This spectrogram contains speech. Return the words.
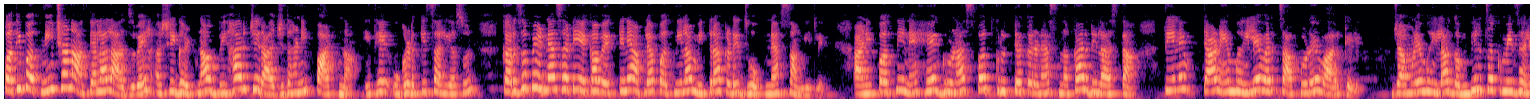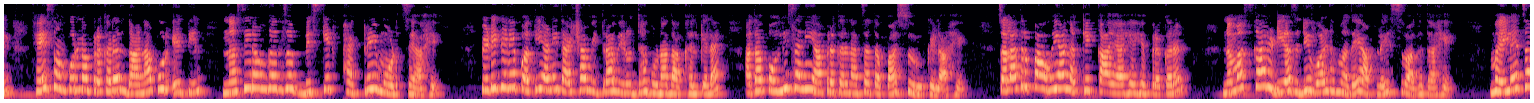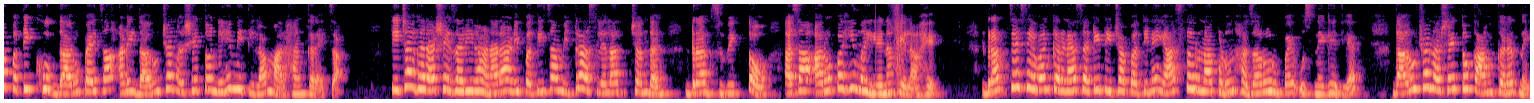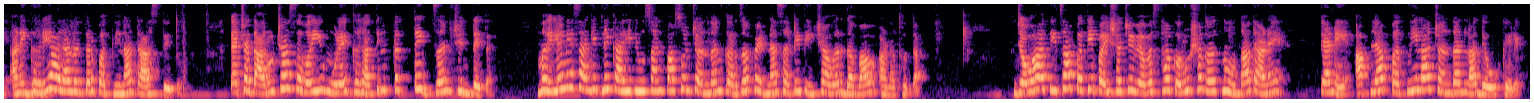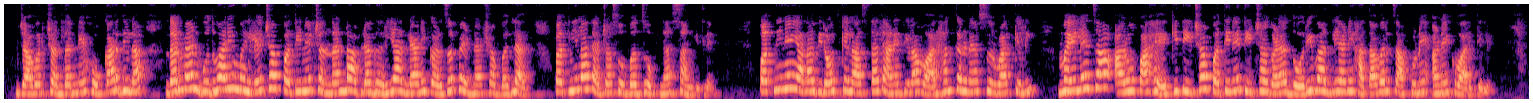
पती पत्नीच्या नात्याला लाजवेल अशी घटना बिहारची राजधानी पाटणा इथे उघडकीस आली असून कर्ज फेडण्यासाठी एका व्यक्तीने आपल्या पत्नीला मित्राकडे झोपण्यास सांगितले आणि पत्नीने हे घृणास्पद कृत्य करण्यास नकार दिला असता तिने त्याने महिलेवर चाकुडे वार केले ज्यामुळे महिला गंभीर जखमी झाली. हे संपूर्ण प्रकरण दानापूर येथील नसीरंगंज बिस्किट फॅक्टरी मोडचे आहे. पीडितेने पती आणि त्याच्या मित्राविरुद्ध गुन्हा दाखल केलाय. आता पोलिसांनी या प्रकरणाचा तपास सुरू केला आहे. चला तर पाहूया नक्की काय आहे हे प्रकरण. नमस्कार डी एस डी वर्ल्डमध्ये आपले स्वागत आहे. महिलेचा पती खूप दारू प्यायचा आणि दारूच्या नशेत तो नेहमी तिला मारहाण करायचा. तिच्या घराशेजारी राहणारा आणि पतीचा मित्र असलेला चंदन ड्रग्ज विकतो असा आरोपही महिलेनं केला आहे. ड्रगचे सेवन करण्यासाठी तिच्या पतीने याच तरुणाकडून हजारो रुपये उसने घेतले दारूच्या नशेत तो काम करत नाही आणि घरी आल्यानंतर पत्नीला त्रास देतो. त्याच्या दारूच्या सवयीमुळे घरातील प्रत्येक जण चिंतेत आहे महिलेने सांगितले काही दिवसांपासून चंदन कर्ज फेडण्यासाठी तिच्यावर दबाव आणत होता. जेव्हा तिचा पती पैशाची व्यवस्था करू शकत नव्हता त्याने त्याने आपल्या पत्नीला चंदनला देऊ केले. ज्यावर चंदनने होकार दिला. दरम्यान बुधवारी महिलेच्या पतीने चंदनला आपल्या घरी आणले आणि कर्ज फेडण्याच्या बदल्यात पत्नीला त्याच्यासोबत झोपण्यास सांगितले. पत्नीने याला विरोध केला असता त्याने तिला मारहाण करण्यास सुरुवात केली. महिलेचा आरोप आहे की तिच्या पतीने तिच्या गळ्यात दोरी बांधली आणि हातावर चाकूने अनेक वार केले.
